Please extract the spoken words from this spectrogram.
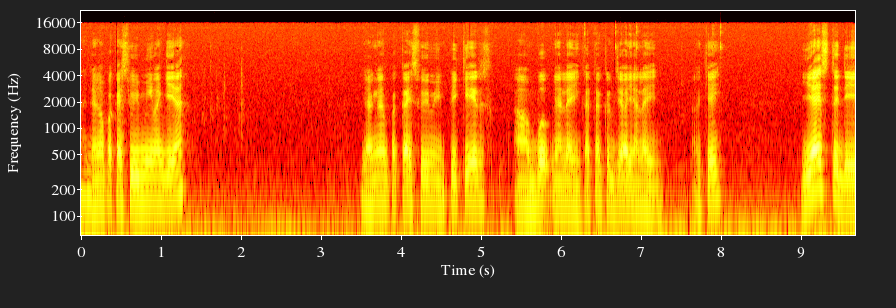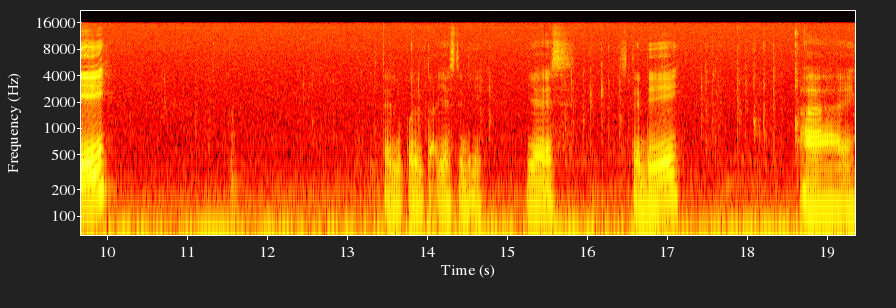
Ha, jangan pakai swimming lagi ya. Jangan pakai swimming. Fikir uh, verb yang lain kata kerja yang lain. Okey? Yesterday kita lupa letak yesterday. Yesterday I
